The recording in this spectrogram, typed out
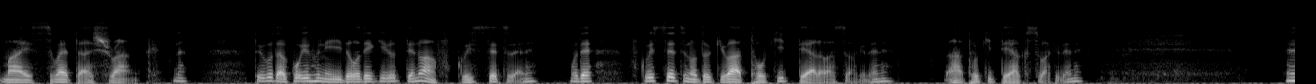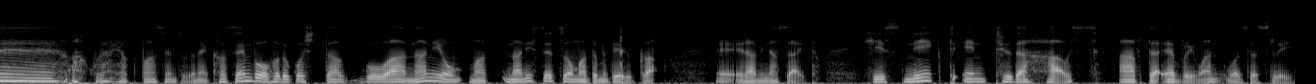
my sweater shrunk. ね。ということは、こういうふうに移動できるっていうのは副施設でね。ほで、副施設の時は時って表すわけでね。あ、時って訳すわけでね。えー、あ、これは100%だね。河川部を施した語は何を、ま、何施設をまとめているか、えー、選びなさいと。He sneaked into the house after everyone was asleep.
